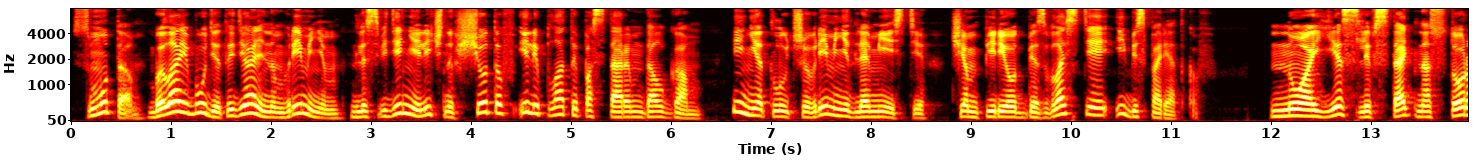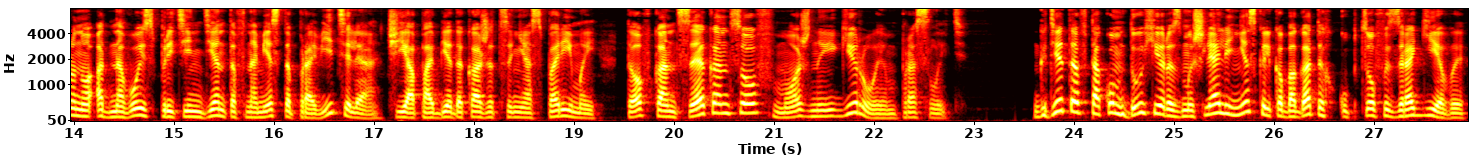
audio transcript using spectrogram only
Смута была и будет идеальным временем для сведения личных счетов или платы по старым долгам, и нет лучше времени для мести, чем период безвластия и беспорядков. Ну а если встать на сторону одного из претендентов на место правителя, чья победа кажется неоспоримой, то в конце концов можно и героем прослыть. Где-то в таком духе размышляли несколько богатых купцов из Рагевы,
